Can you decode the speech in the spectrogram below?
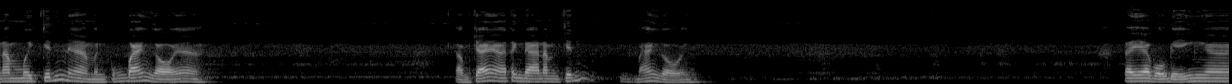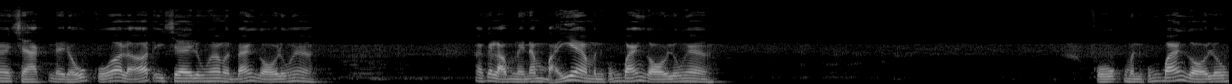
59 à, mình cũng bán rồi ha. Lồng trái à, tấn đa 59 bán rồi. Đây à, bộ điện à, sạc đầy đủ của LSIC luôn ha mình bán rồi luôn ha. Cái lồng này 57 mình cũng bán rồi luôn ha. Phuộc mình cũng bán rồi luôn.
